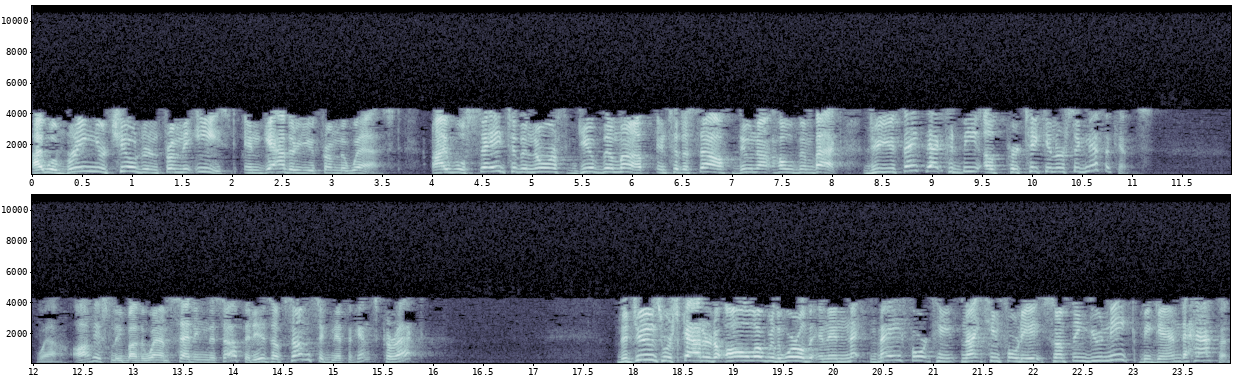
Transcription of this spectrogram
I will bring your children from the east and gather you from the west. I will say to the north, give them up, and to the south, do not hold them back. Do you think that could be of particular significance? Well, obviously, by the way I'm setting this up, it is of some significance, correct? The Jews were scattered all over the world, and in May 14, 1948, something unique began to happen.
